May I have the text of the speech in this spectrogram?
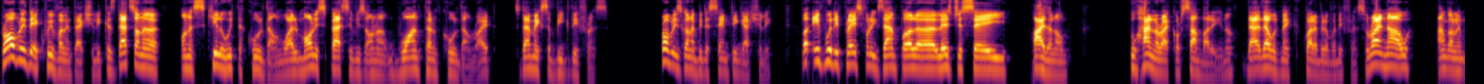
probably the equivalent actually, because that's on a on a skill with a cooldown, while Molly's passive is on a one turn cooldown, right? So that makes a big difference. Probably is going to be the same thing, actually. But if we replace, for example, uh, let's just say, I don't know, Tuhanarak or somebody, you know, that, that would make quite a bit of a difference. So right now, I'm going to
